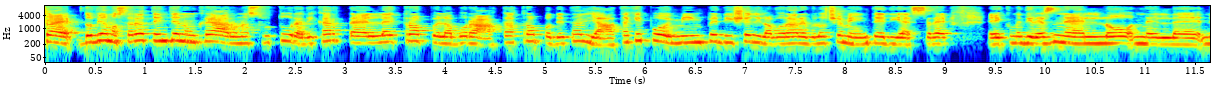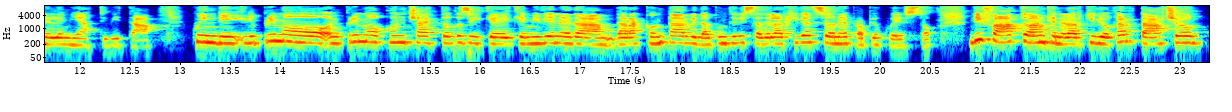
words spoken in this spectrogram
Cioè dobbiamo stare attenti a non creare una struttura di cartelle troppo elaborata, troppo dettagliata che poi mi impedisce di lavorare velocemente e di essere, eh, come dire, snello nelle, nelle mie attività. Quindi il primo, il primo concetto così che, che mi viene da, da, raccontarvi dal punto di vista dell'archiviazione è proprio questo. Di fatto anche nell'archivio cartaceo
